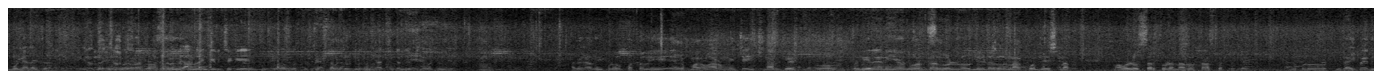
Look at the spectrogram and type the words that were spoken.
మూడు నెలలు అవుతుంది. ఆన్లైన్కి చేయించకి చేస్తామని చెప్తున్నాం యాక్సిడెంట్ చేసిన వాటి అది కాదు ఇప్పుడు కొత్తవి మంగళవారం నుంచి ఇచ్చినారు డేట్ ఇప్పుడు వేరే నియోజకవర్గాల వాళ్ళు లీడర్లు నాకు ఫోన్ చేసినారు. మా వాళ్ళు వస్తారు చూడన్నారు హాస్పిటల్కి ఇప్పుడు ఇది అయిపోయింది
